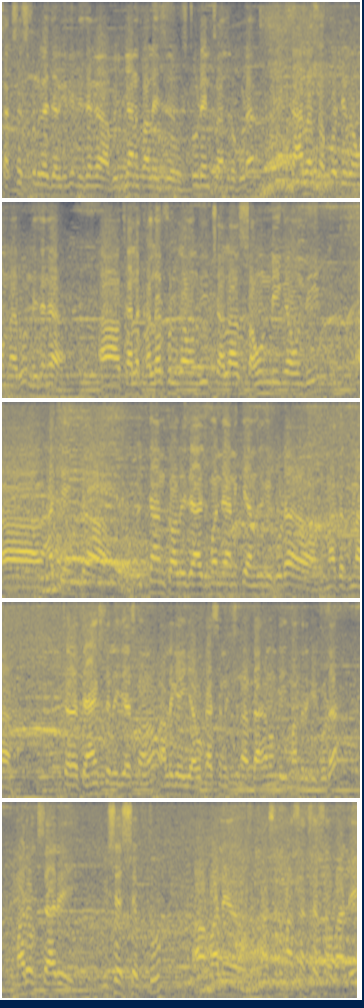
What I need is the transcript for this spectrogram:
సక్సెస్ఫుల్గా జరిగింది. నిజంగా విజ్ఞాన కాలేజ్ స్టూడెంట్స్ అందరూ కూడా చాలా సపోర్టివ్గా ఉన్నారు. నిజంగా చాలా కలర్ఫుల్గా ఉంది. చాలా సౌండీగా ఉంది. ఐ థింక్ విజ్ఞాన్ కాలేజ్ యాజమాన్యానికి అందరికీ కూడా నా తరఫున చాలా థ్యాంక్స్ తెలియజేస్తున్నాను అలాగే ఈ అవకాశం ఇచ్చిన దహనం టీం అందరికీ కూడా మరొకసారి విషెస్ చెప్తూ వాళ్ళ సినిమా సక్సెస్ అవ్వాలి.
